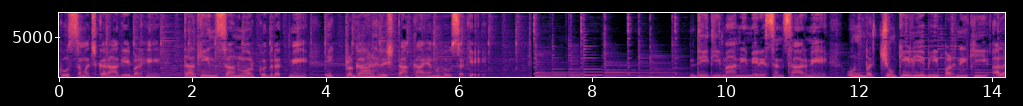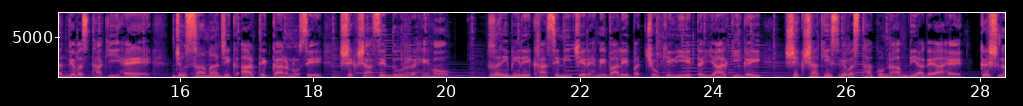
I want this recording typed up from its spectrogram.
को समझकर आगे बढ़ें, ताकि इंसानों और कुदरत में एक प्रगाढ़ रिश्ता कायम हो सके। दीदी माँ ने मेरे संसार में उन बच्चों के लिए भी पढ़ने की अलग व्यवस्था की है, जो सामाजिक आर्थिक कारणों से शिक्षा से दूर रहे हों। गरीबी रेखा से नीचे रहने वाले बच्चों के लिए तैयार की गई शिक्षा की इस व्यवस्था को नाम दिया गया है, कृष्ण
